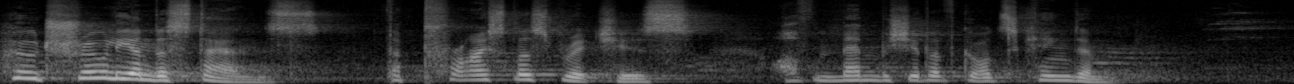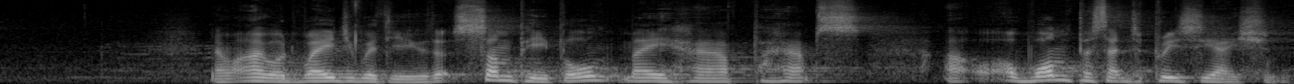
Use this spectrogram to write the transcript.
Who truly understands the priceless riches of membership of God's kingdom. Now, I would wager with you that some people may have perhaps a, a 1% appreciation.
